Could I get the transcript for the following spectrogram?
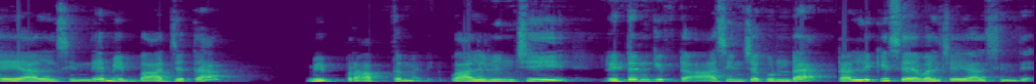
చేయాల్సిందే మీ బాధ్యత మీ ప్రాప్తం అది. వాళ్ళ నుంచి రిటర్న్ గిఫ్ట్ ఆశించకుండా తల్లికి సేవలు చేయాల్సిందే.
